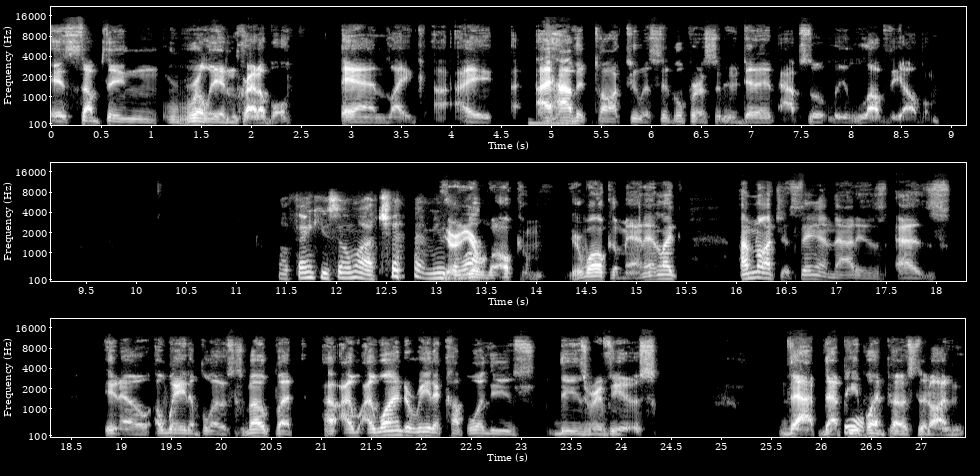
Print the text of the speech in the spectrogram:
is something really incredible and like i i haven't talked to a single person who didn't absolutely love the album Well, thank you so much. you're you're welcome you're welcome man and like i'm not just saying that is as you know a way to blow smoke but I, I wanted to read a couple of these these reviews that that people had posted on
